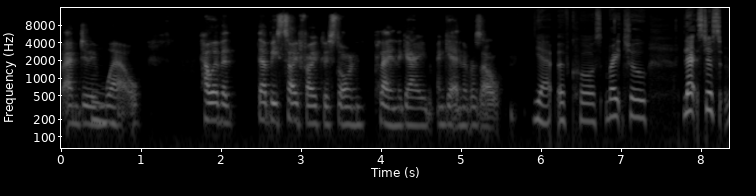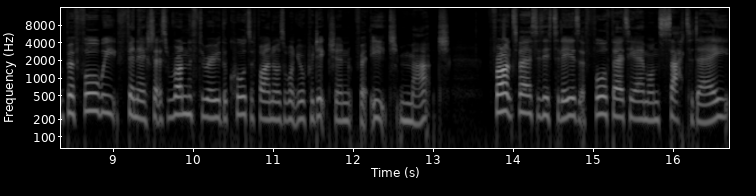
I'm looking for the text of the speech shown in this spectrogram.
and doing mm. well. However, they'll be so focused on playing the game and getting the result. Yeah, of course. Rachael, let's just before we finish, let's run through the quarterfinals. I want your prediction for each match. France versus Italy is at 4:30 a.m. on Saturday.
